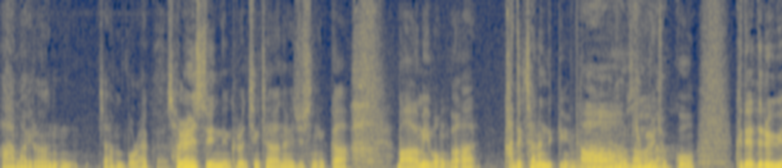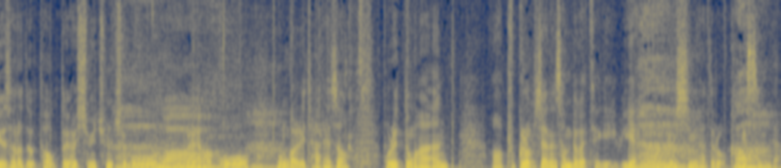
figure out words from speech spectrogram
아, 막 이런, 참, 뭐랄까요. 설릴 수 있는 그런 칭찬을 해주시니까 마음이 뭔가 가득 차는 느낌입니다. 아, 감사합니다. 기분이 좋고, 그대들을 위해서라도 더욱더 열심히 춤추고, 와. 노래하고, 몸 관리 잘 해서, 오랫동안, 어, 부끄럽지 않은 선배가 되기 위해 어, 열심히 하도록 하겠습니다.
